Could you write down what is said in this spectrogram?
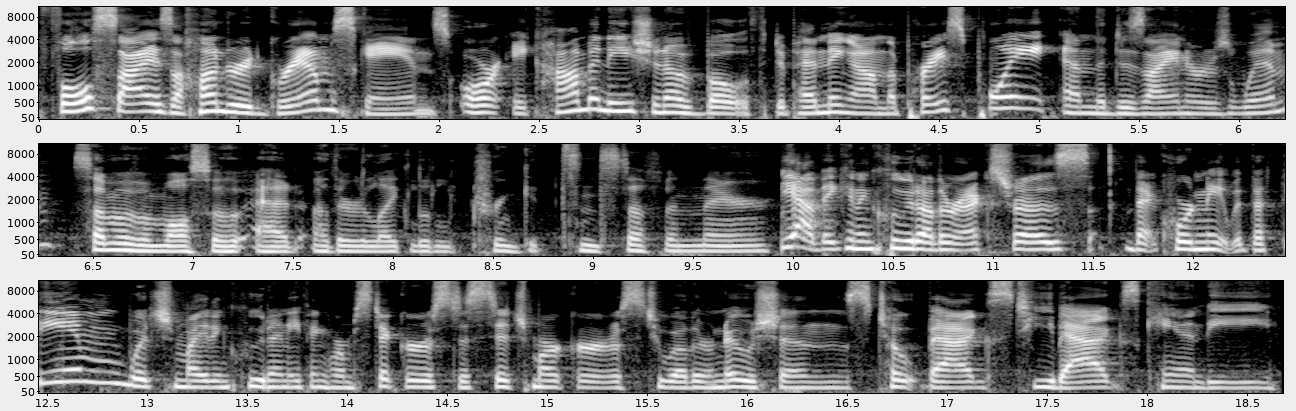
full size 100 gram skeins, or a combination of both, depending on the price point and the designer's whim. Some of them also add other like little trinkets and stuff in there. Yeah, they can include other extras that coordinate with the theme, which might include anything from stickers to stitch markers to other notions, tote bags, tea bags, candy.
